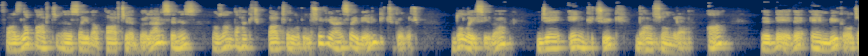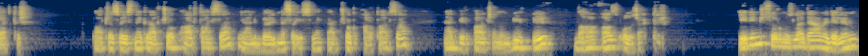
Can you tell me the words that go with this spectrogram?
fazla parça, e, sayıda parçaya bölerseniz o zaman daha küçük parçalar oluşur. Yani sayı değeri küçük olur. Dolayısıyla C en küçük, daha sonra A ve B de en büyük olacaktır. Parça sayısı ne kadar çok artarsa yani bölme sayısı ne kadar çok artarsa her bir parçanın büyüklüğü daha az olacaktır. Yedinci sorumuzla devam edelim.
